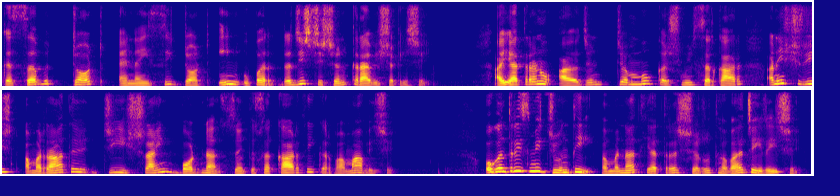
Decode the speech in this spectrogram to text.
કસબ ડોટ એનઆઈસી ડોટ ઇન ઉપર રજીસ્ટ્રેશન કરાવી શકે છે. આ યાત્રાનું આયોજન જમ્મુ કાશ્મીર સરકાર અને શ્રી અમરનાથજી શ્રાઇન બોર્ડના સંયુક્ત સહકારથી કરવામાં આવે છે. ઓગણત્રીસમી જૂનથી અમરનાથ યાત્રા શરૂ થવા જઈ રહી છે.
